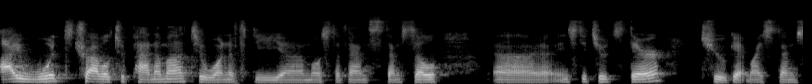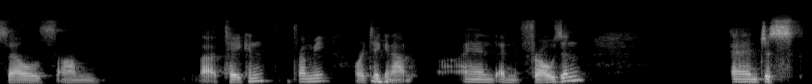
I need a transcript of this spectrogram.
I would travel to Panama to one of the uh, most advanced stem cell uh, institutes there to get my stem cells um, uh, taken from me or taken mm-hmm. out and and frozen and just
